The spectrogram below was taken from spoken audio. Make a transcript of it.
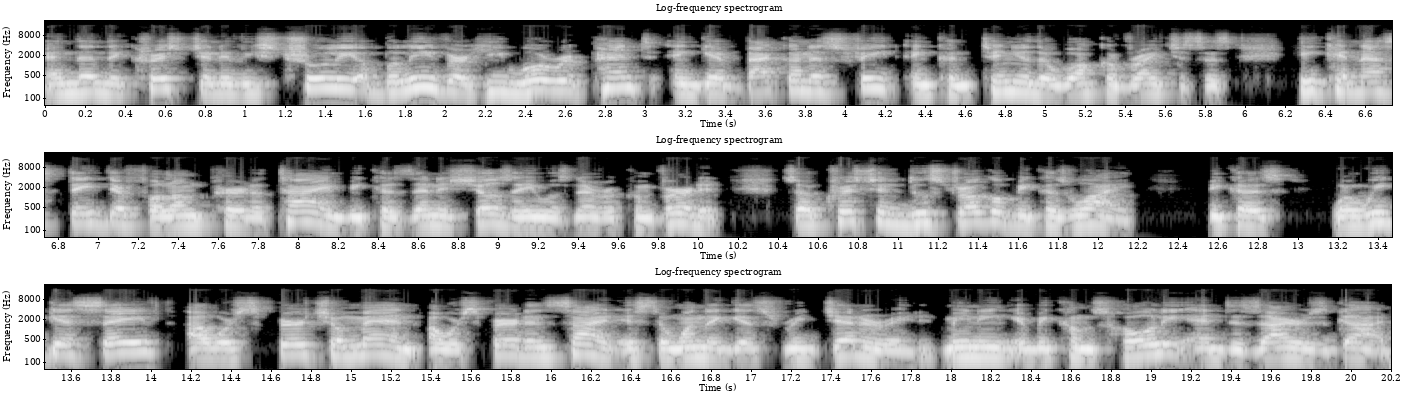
and then the Christian, if he's truly a believer, he will repent and get back on his feet and continue the walk of righteousness. He cannot stay there for a long period of time because then it shows that he was never converted. So a Christian do struggle because why? Because when we get saved, our spiritual man, our spirit inside, is the one that gets regenerated, meaning it becomes holy and desires God.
